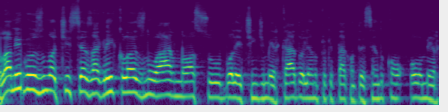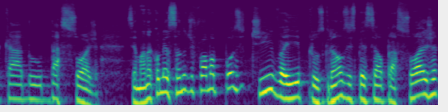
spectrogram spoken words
Olá, amigos, notícias agrícolas no ar, nosso boletim de mercado, olhando para o que está acontecendo com o mercado da soja. Semana começando de forma positiva aí para os grãos, em especial para a soja,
